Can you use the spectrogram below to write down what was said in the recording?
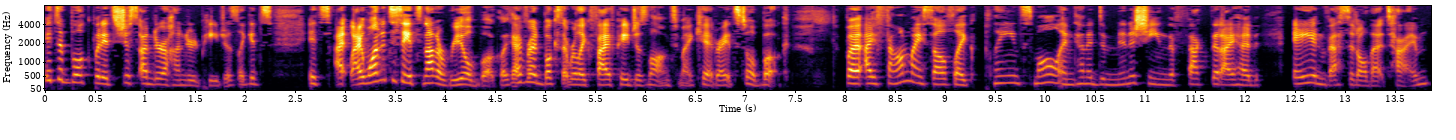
it's a book, but it's just under 100 pages. Like it's it's I, I wanted to say it's not a real book. Like I've read books that were like 5 pages long to my kid, right? It's still a book. But I found myself like playing small and kind of diminishing the fact that I had a invested all that time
